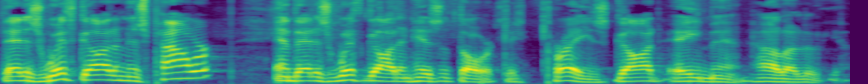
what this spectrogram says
that is with God in his power, and that is with God in his authority. Praise God. Amen. Hallelujah.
